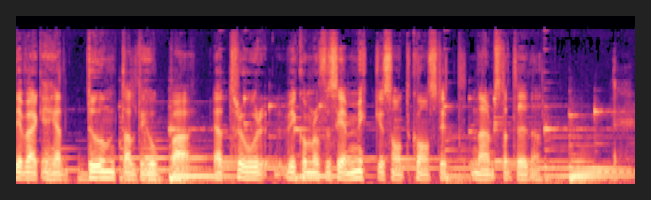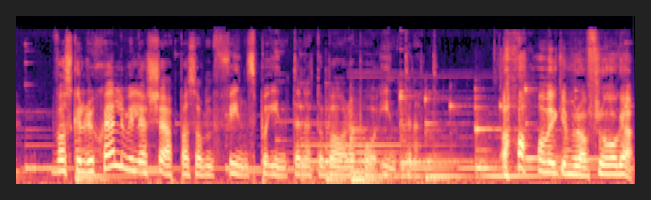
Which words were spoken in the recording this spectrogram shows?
det verkar helt dumt alltihopa. Jag tror vi kommer att få se mycket sånt konstigt närmsta tiden. Vad skulle du själv vilja köpa som finns på internet och bara på internet? Oh, vilken bra fråga!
